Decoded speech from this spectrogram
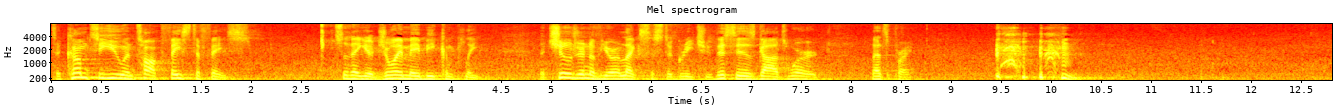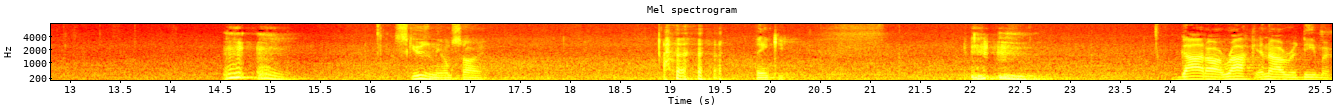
to come to you and talk face to face so that your joy may be complete. The children of your elect sister greet you. This is God's word. Let's pray. Excuse me, I'm sorry. Thank you. God, our rock and our redeemer.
